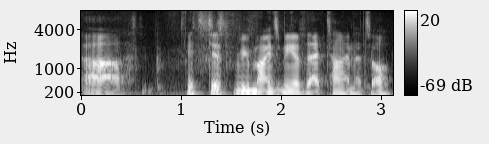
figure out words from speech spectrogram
Ah, it just reminds me of that time. That's all.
